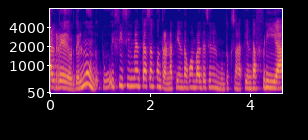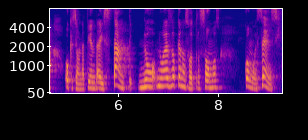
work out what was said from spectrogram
alrededor del mundo. Tú difícilmente vas a encontrar una tienda Juan Valdés en el mundo que sea una tienda fría o que sea una tienda distante. No, no es lo que nosotros somos como esencia.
